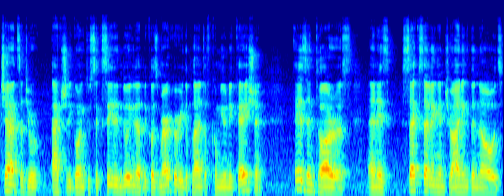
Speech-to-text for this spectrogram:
chance that you're actually going to succeed in doing that because Mercury, the planet of communication, is in Taurus and is sextiling and trining the nodes,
